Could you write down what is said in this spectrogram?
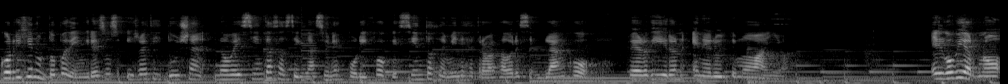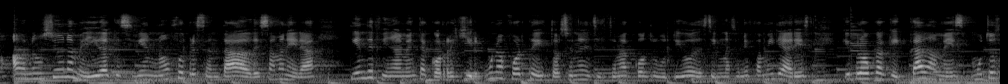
Corrigen un tope de ingresos y restituyen 900 asignaciones por hijo que cientos de miles de trabajadores en blanco perdieron en el último año. El gobierno anunció una medida que si bien no fue presentada de esa manera, tiende finalmente a corregir una fuerte distorsión en el sistema contributivo de asignaciones familiares que provoca que cada mes muchos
